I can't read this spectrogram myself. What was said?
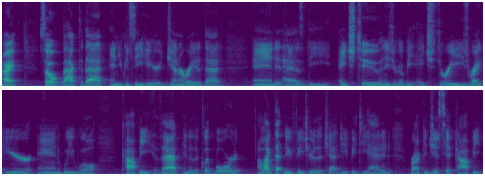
All right, so back to that, and you can see here it generated that, and it has the H2, and these are going to be H3s right here, and we will copy that into the clipboard. I like that new feature that ChatGPT added where I can just hit copy.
